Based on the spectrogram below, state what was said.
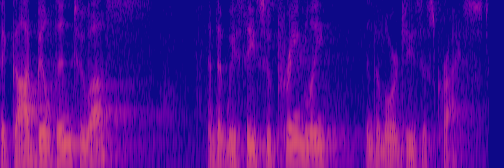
that God built into us and that we see supremely in the Lord Jesus Christ.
